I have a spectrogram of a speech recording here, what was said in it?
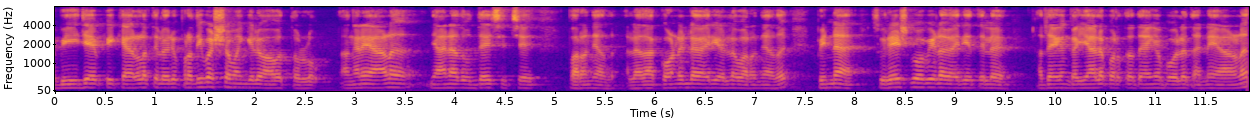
ബി ജെ പി കേരളത്തിലൊരു പ്രതിപക്ഷമെങ്കിലും ആവത്തുള്ളൂ. അങ്ങനെയാണ് ഞാനത് ഉദ്ദേശിച്ച് പറഞ്ഞത്. അല്ലാതെ അക്കൗണ്ടിന്റെ കാര്യമല്ല പറഞ്ഞത്. പിന്നെ സുരേഷ് ഗോപിയുടെ കാര്യത്തിൽ അദ്ദേഹം കയ്യാലപ്പുറത്തെ തേങ്ങ പോലെ തന്നെയാണ്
